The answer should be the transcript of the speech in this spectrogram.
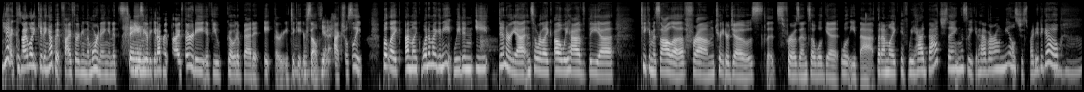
Yeah, because I like getting up at five thirty in the morning, and it's Same. easier to get up at five thirty if you go to bed at eight thirty to get yourself Yes. actual sleep. But like, I'm like, what am I gonna eat? We didn't eat dinner yet, and so we're like, oh, we have the uh, tikka masala from Trader Joe's that's frozen, so we'll get we'll eat that. But I'm like, if we had batch things, we could have our own meals just ready to go. Mhm.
